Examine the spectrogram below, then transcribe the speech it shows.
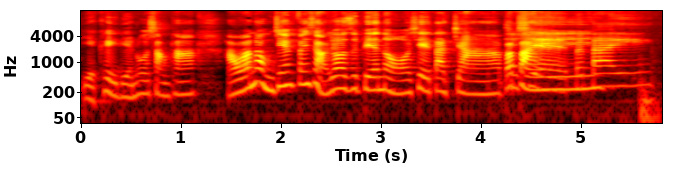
也可以联络上他。好啊，那我们今天分享就到这边哦，谢谢大家，拜拜，拜拜。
